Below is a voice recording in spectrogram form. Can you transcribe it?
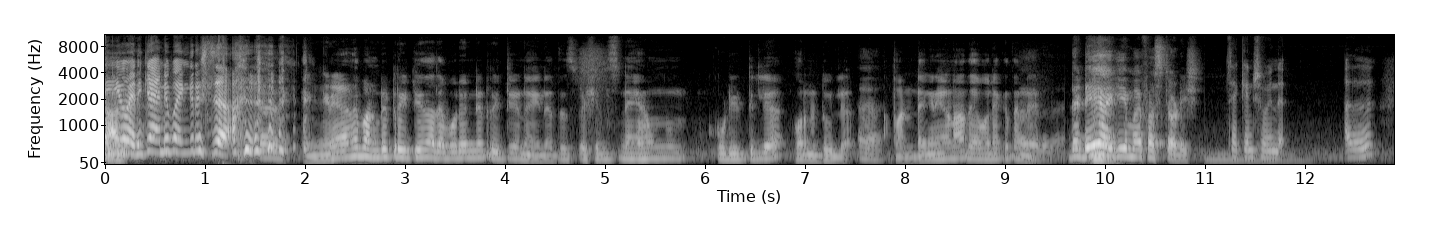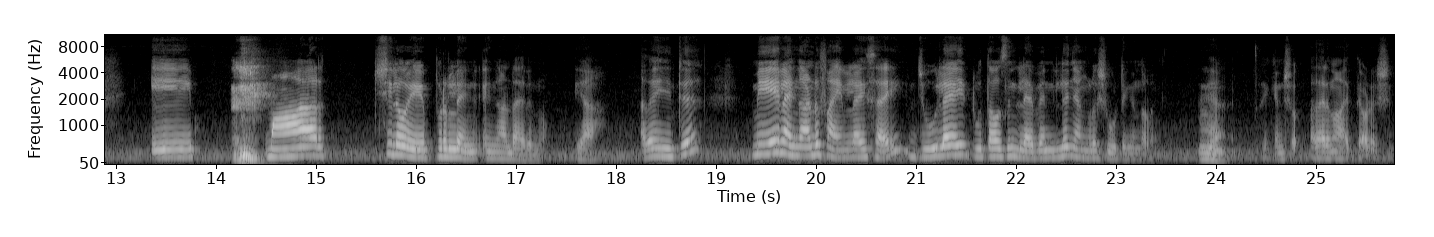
അയ്യോ എനിക്ക് ആന്റി ഭയങ്കര ഇഷ്ടാ. എങ്ങനെയാണ് പണ്ട് ട്രീറ്റ് ചെയ്യുന്നത് അതേപോലെ തന്നെ ട്രീറ്റ് ചെയ്യണം. അതിനകത്ത് സ്പെഷ്യൽ സ്നേഹമൊന്നും കൂടിയിട്ടില്ല കുറഞ്ഞിട്ടില്ല പണ്ട് എങ്ങനെയാണോ അതേപോലെയൊക്കെ തന്നെ. The day I give my first audition second ഷോയിന്റെ അത് ഏ മാർച്ചിലോ ഏപ്രിലോ എങ്- എങ്ങാണ്ടായിരുന്നു. യാ അത് കഴിഞ്ഞിട്ട് മേയിൽ എങ്ങാണ്ട് ഫൈനലൈസ് ആയി ജൂലൈ ടൂ തൗസൻഡ് ലെവനിൽ ഞങ്ങൾ ഷൂട്ടിംഗ് തുടങ്ങി. സെക്കൻഡ് ഷോ അതായിരുന്നു ആദ്യത്തെ ഓഡിഷൻ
